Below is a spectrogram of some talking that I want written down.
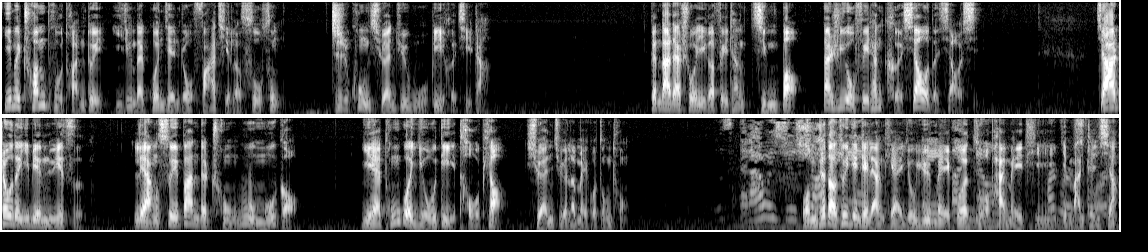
因为川普团队已经在关键州发起了诉讼，指控选举舞弊和欺诈。跟大家说一个非常惊爆，但是又非常可笑的消息：加州的一名女子，两岁半的宠物母狗，也通过邮递投票选举了美国总统。我们知道，最近这两天，由于美国左派媒体隐瞒真相，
